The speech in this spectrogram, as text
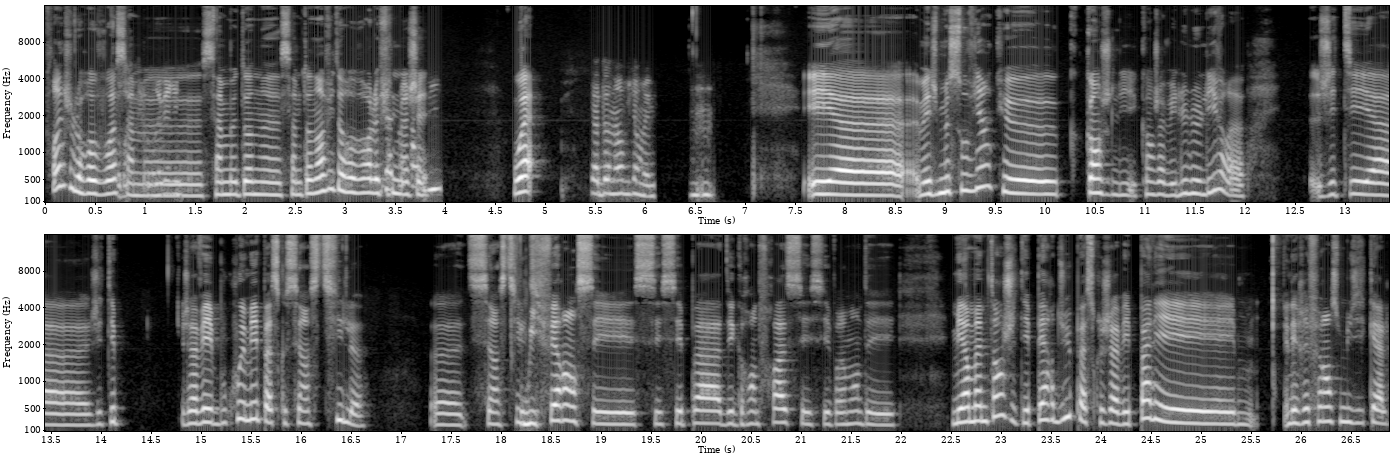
Faudrait que je le revoie, ça Faudrait- me, ça me donne, ça me donne envie de revoir le Ça film. donne envie. Ouais. Ça donne envie en même temps. Mm, mm. Et euh, mais je me souviens que quand je lis, quand j'avais lu le livre, euh, j'étais, euh, j'étais, j'avais beaucoup aimé parce que c'est un style, euh, c'est un style Oui. différent. C'est, c'est, pas des grandes phrases, c'est vraiment des. Mais en même temps, j'étais perdue parce que j'avais pas les, les références musicales.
